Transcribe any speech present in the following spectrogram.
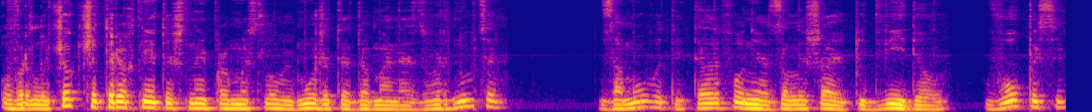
оверлочок чотирьохниточний промисловий, можете до мене звернутися, замовити. Телефон я залишаю під відео в описі.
